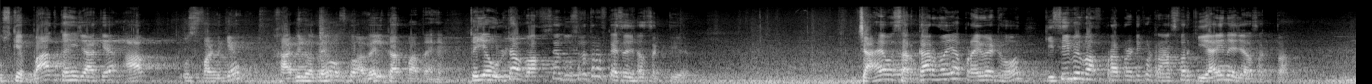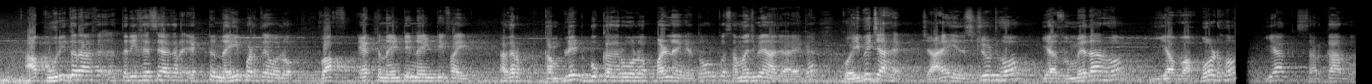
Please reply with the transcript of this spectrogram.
उसके बाद कहीं जाके आप उस फंड के काबिल होते हैं, उसको अवेल कर पाते हैं। तो ये उल्टा वक्फ से दूसरी तरफ़ कैसे जा सकती है? चाहे वो सरकार हो या प्राइवेट हो, किसी भी वक्फ प्रॉपर्टी को ट्रांसफ़र किया ही नहीं जा सकता। आप पूरी तरह तरीके से अगर एक्ट नहीं पढ़ते वो लोग, वक्फ एक्ट 1995 अगर कंप्लीट बुक अगर वो लोग पढ़ लेंगे तो उनको समझ में आ जाएगा। कोई भी चाहे चाहे इंस्टीट्यूट हो या जिम्मेदार हो या वक्फ बोर्ड हो या सरकार हो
